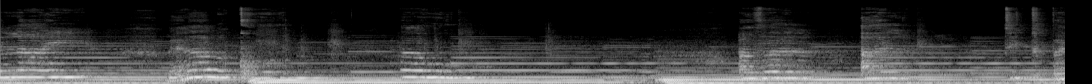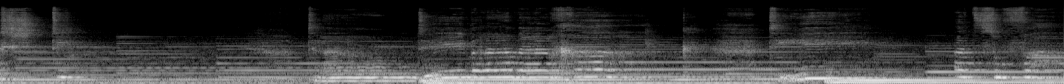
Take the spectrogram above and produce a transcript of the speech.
אליי מהמקום ההוא, אבל אל תתפשטי. תעמדי במרחק, תהיי עצובה.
